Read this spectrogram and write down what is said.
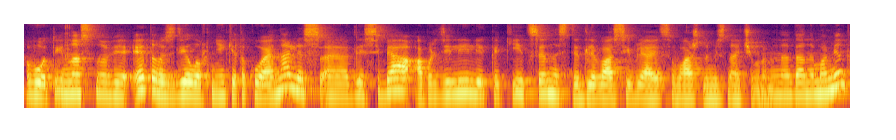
вот, и на основе этого, сделав некий такой анализ э, для себя, определили, какие ценности для вас являются важными, значимыми на данный момент,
